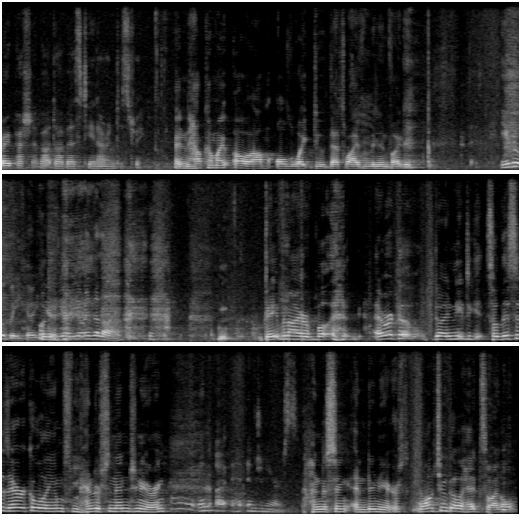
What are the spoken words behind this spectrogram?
very passionate about diversity in our industry. And how come I? Oh, I'm old white dude. That's why I haven't been invited. You will be. You're, Okay. you're, you're in the line. Dave and I are both. Erica, do I need to get? So this is Erica Williams from Henderson Engineering. And uh, engineers. Henderson Engineers. Why don't you go ahead so I don't,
